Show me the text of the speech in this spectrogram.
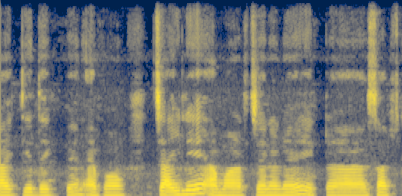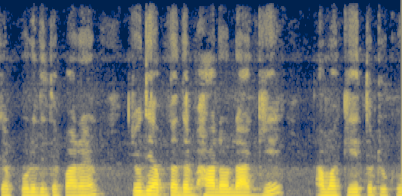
লাইক দিয়ে দেখবেন এবং চাইলে আমার চ্যানেলে একটা সাবস্ক্রাইব করে দিতে পারেন। যদি আপনাদের ভালো লাগে, আমাকে এতটুকু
